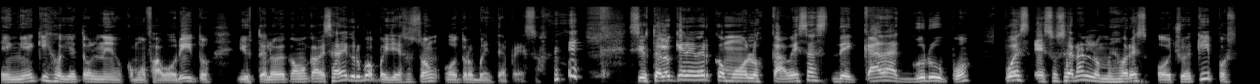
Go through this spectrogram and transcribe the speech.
en X o Y torneo como favorito y usted lo ve como cabeza de grupo, pues ya esos son otros 20 pesos. si usted lo quiere ver como los cabezas de cada grupo, pues esos serán los mejores ocho equipos,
